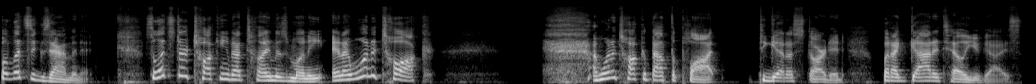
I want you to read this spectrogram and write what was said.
but let's examine it. So let's start talking about time is money and I want to talk I want to talk about the plot to get us started, but I got to tell you guys,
